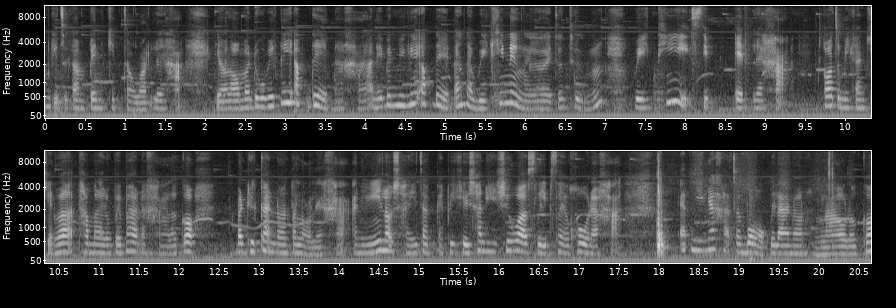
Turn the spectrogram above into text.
ำกิจกรรมเป็นกิจวัตรเลยค่ะเดี๋ยวเรามาดู weekly update นะคะ อันนี้เป็น weekly update ตั้งแต่ week ที่ 1 เลย จนถึง week ที่ 11 เลยค่ะ ก็จะมีการเขียนว่าทำอะไรลงไปบ้างนะคะ แล้วก็บันทึกการนอนตลอดเลยค่ะ อันนี้เราใช้จากแอปพลิเคชันที่ชื่อว่า Sleep Cycle นะคะ แอปนี้เนี่ยค่ะจะบอกเวลานอนของเรา แล้วก็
